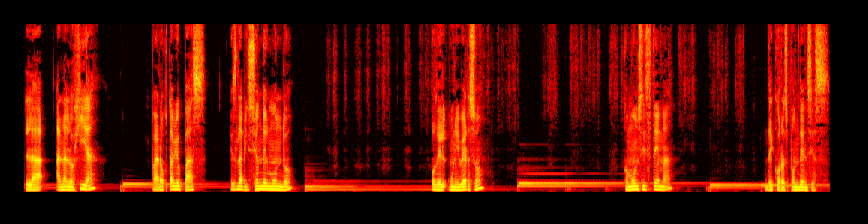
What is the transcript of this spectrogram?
La analogía para Octavio Paz es la visión del mundo o del universo como un sistema de correspondencias.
